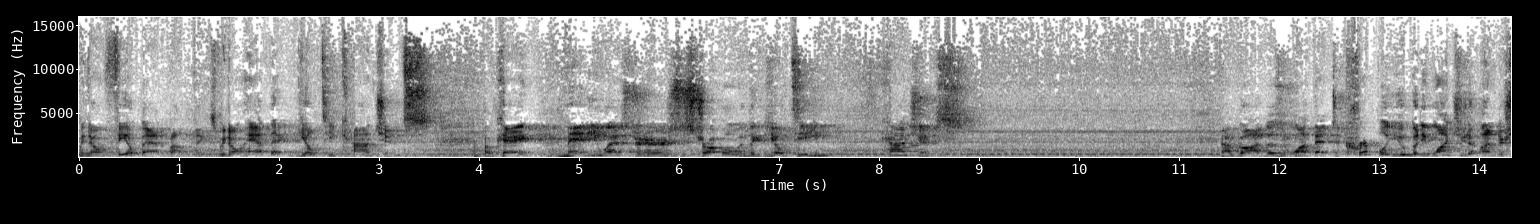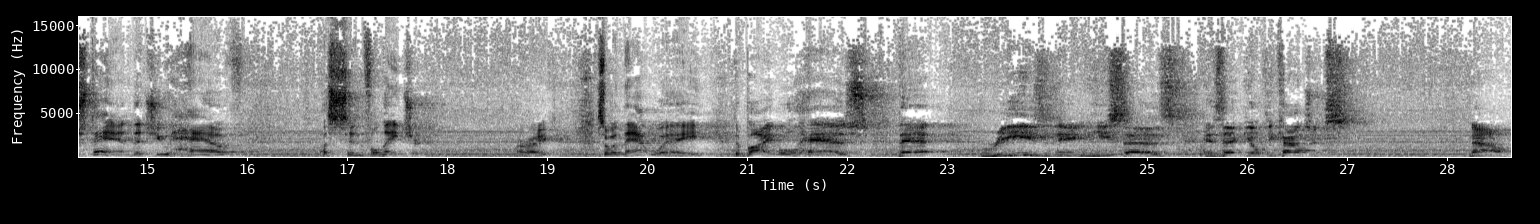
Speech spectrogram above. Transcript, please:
We don't feel bad about things. We don't have that guilty conscience. Okay? Many Westerners struggle with the guilty conscience. Now, God doesn't want that to cripple you, but He wants you to understand that you have a sinful nature. All right? So, in that way, the Bible has that reasoning, he says, is that guilty conscience. Now,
